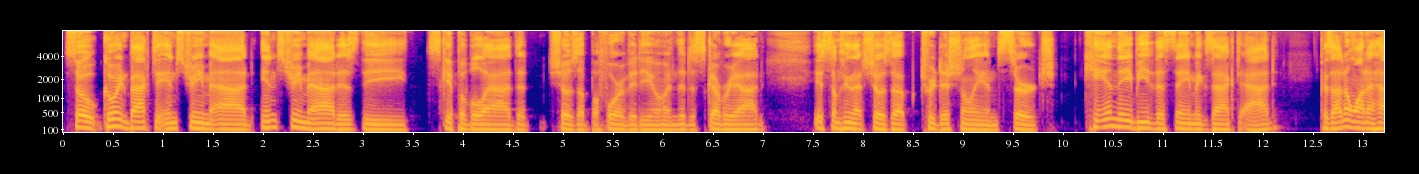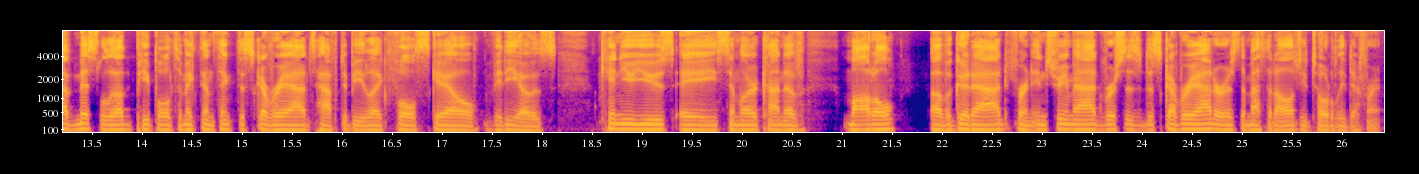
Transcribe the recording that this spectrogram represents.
So going back to in-stream ad, in-stream ad is the skippable ad that shows up before a video, and the discovery ad is something that shows up traditionally in search. Can they be the same exact ad? because I don't want to have misled people to make them think discovery ads have to be like full scale videos. Can you use a similar kind of model of a good ad for an in stream ad versus a discovery ad, or is the methodology totally different?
